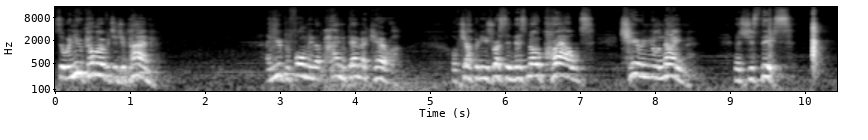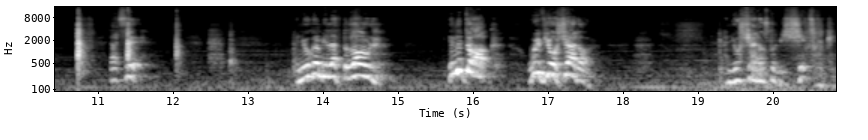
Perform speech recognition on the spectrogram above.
So when you come over to Japan and you perform in the pandemic era of Japanese wrestling, there's no crowds cheering your name. There's just this. That's it. And you're going to be left alone in the dark with your shadow. And your shadow's going to be shit talking.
